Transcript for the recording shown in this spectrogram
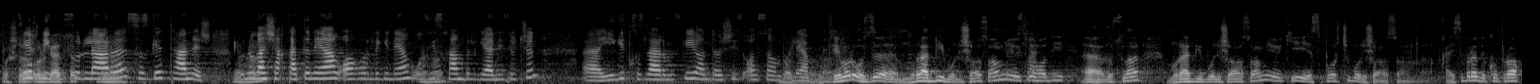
texnik usullari mhm. sizga tanish. Buni Mhm. mashaqqatini ham og'irligini ham o'zingiz ham bilganingiz uchun e, yigit qizlarimizga yondoshishingiz oson bo'lyapti. Temur o'zi murabbiy bo'lish osonmi yoki oddiy? Ha, ruslan murabbiy bo'lish osonmi yoki sportchi bo'lish osonmi? Qaysi birida ko'proq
